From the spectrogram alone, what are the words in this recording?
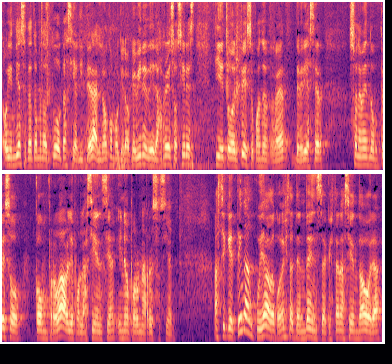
hoy en día se está tomando todo casi a literal, ¿no? Como que lo que viene de las redes sociales tiene todo el peso, cuando en realidad debería ser solamente un peso comprobable por la ciencia y no por una red social. Así que tengan cuidado con esta tendencia que están haciendo ahora,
